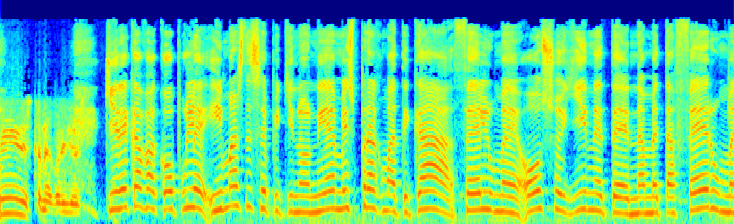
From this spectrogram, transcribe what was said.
Μην στεναχωριέστε. Κύριε Καβακόπουλε, είμαστε σε επικοινωνία. Εμείς πραγματικά θέλουμε όσο γίνεται να μεταφέρουμε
